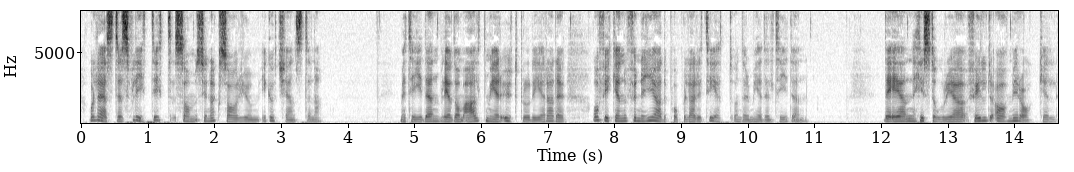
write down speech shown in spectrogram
och lästes flitigt som synaxarium i gudstjänsterna. Med tiden blev de allt mer utbroderade och fick en förnyad popularitet under medeltiden. Det är en historia fylld av mirakel,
